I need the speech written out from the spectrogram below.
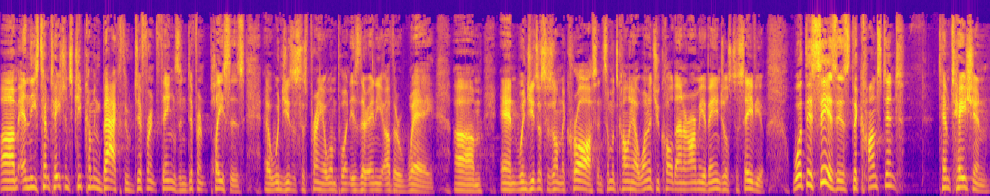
Um, and these temptations keep coming back through different things in different places. Uh, when Jesus is praying at one point, is there any other way? Um, and when Jesus is on the cross and someone's calling out, why don't you call down an army of angels to save you? What this is, is the constant temptation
